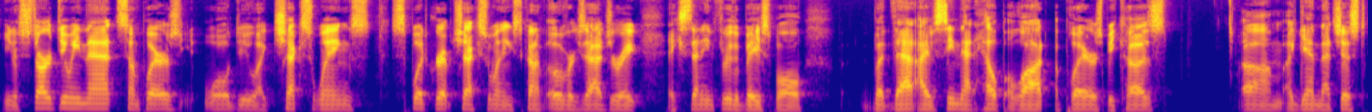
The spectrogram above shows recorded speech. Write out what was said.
you know start doing that. Some players will do like check swings split grip check swings kind of over exaggerate extending through the baseball but that I've seen that help a lot of players because um, again, that's just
